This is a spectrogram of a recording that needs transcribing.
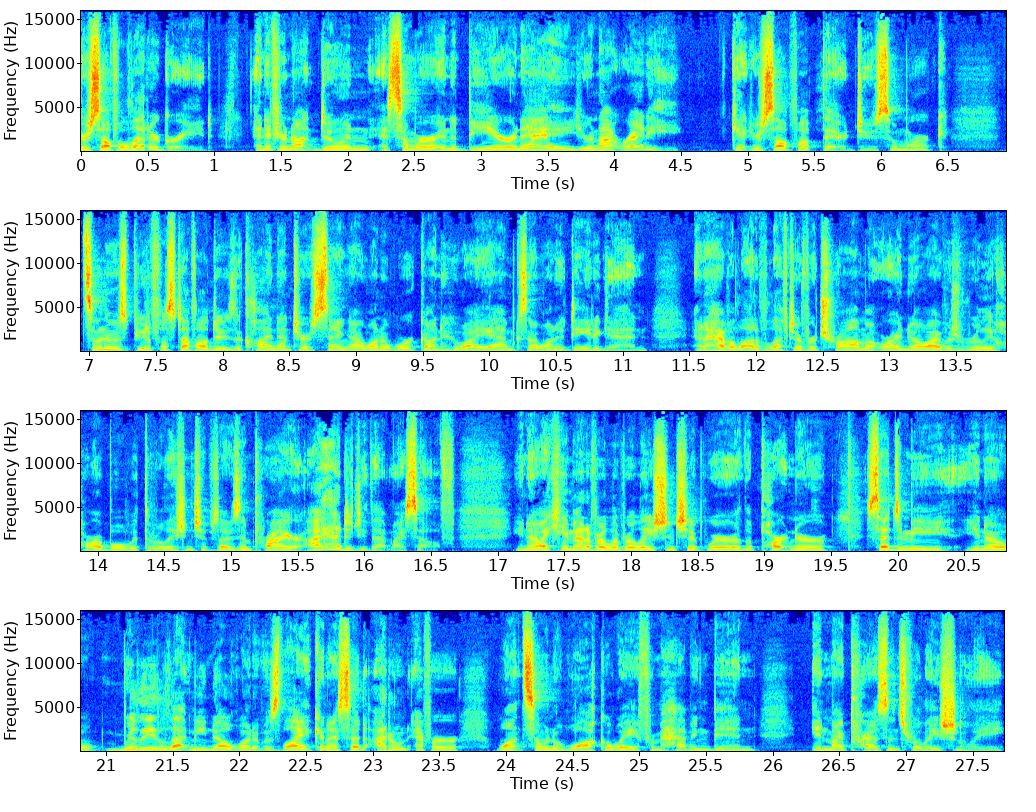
yourself a letter grade. And if you're not doing somewhere in a B or an A, you're not ready. Get yourself up there, do some work. Some of the most beautiful stuff I'll do is a client enters saying, I want to work on who I am because I want to date again. And I have a lot of leftover trauma, or I know I was really horrible with the relationships I was in prior. I had to do that myself. You know, I came out of a relationship where the partner said to me, you know, really let me know what it was like. And I said, I don't ever want someone to walk away from having been in my presence relationally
